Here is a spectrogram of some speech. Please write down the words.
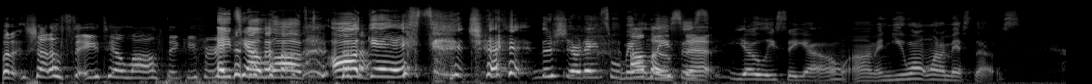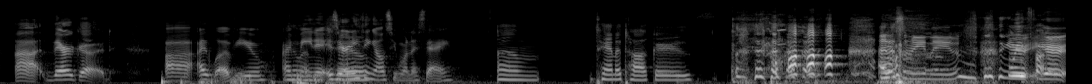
But shout outs to ATL Loft. Thank you for ATL Loft, August. The show dates will be I'll on Lisa's it. Yo Lisa Yo, um, and you won't want to miss those. Uh, they're good. Uh, I love you. I, love mean you it. Is there anything else you want to say? um Tana Talkers. I just renamed your, fu- your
